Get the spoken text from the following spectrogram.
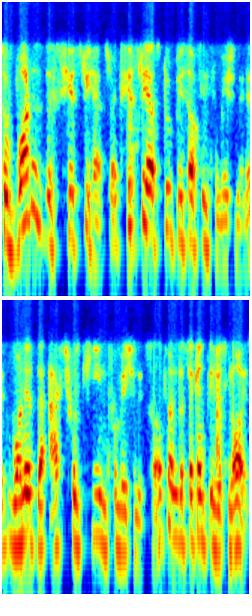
So what is this history has, right? History has two pieces of information in it. One is the actual key information itself, and the second thing is noise.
